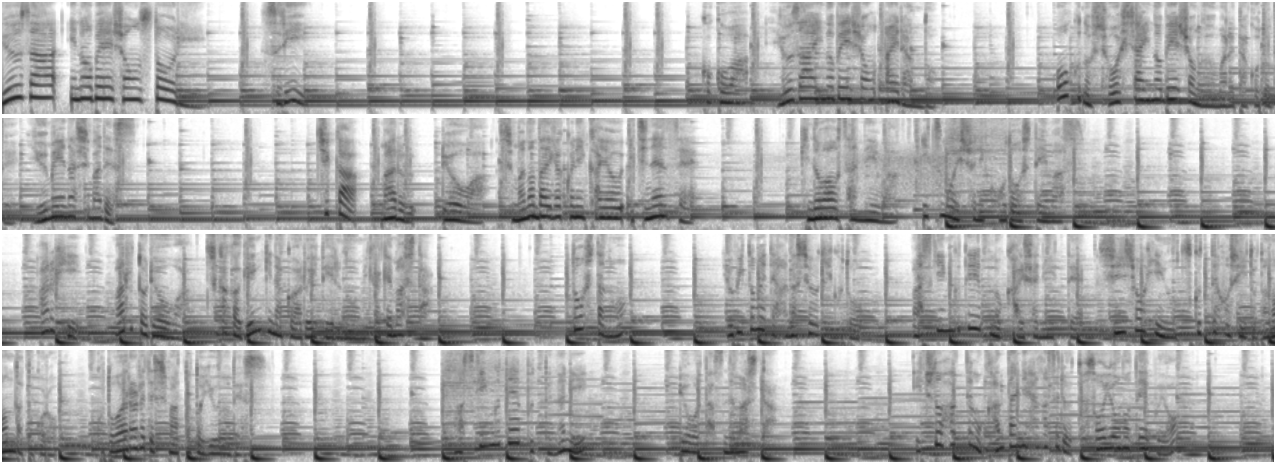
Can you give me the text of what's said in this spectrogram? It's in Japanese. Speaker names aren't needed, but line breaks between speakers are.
ユーザーイノベーションストーリー。3ここはユーザーイノベーションアイランド。多くの消費者イノベーションが生まれたことで有名な島です。地下丸亮は島の大学に通う1年生。気の合う3人はいつも一緒に行動しています。ある日丸と亮は地下が元気なく歩いているのを見かけました。うしたの？呼び止めて話を聞くとマスキングテープの会社に行って新商品を作ってほしいと頼んだところ断られてしまったというのです。マスキングテープって何？亮は尋ねました。一度貼っても簡単に剥がせる塗装用のテープよ。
